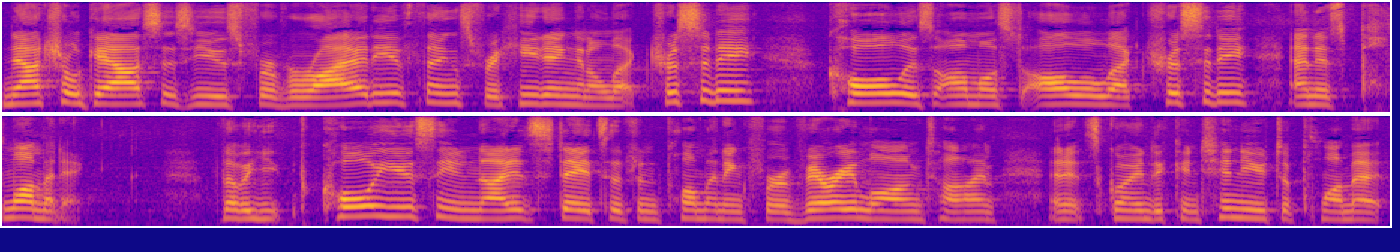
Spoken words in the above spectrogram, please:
natural gas is used for a variety of things for heating and electricity. Coal is almost all electricity and it's plummeting. The coal use in the United States has been plummeting for a very long time, and it's going to continue to plummet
